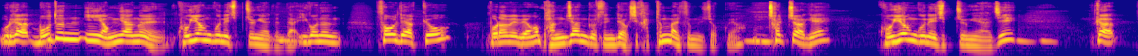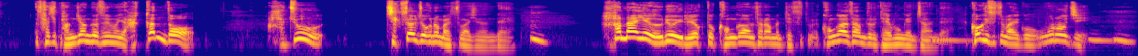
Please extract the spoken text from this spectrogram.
우리가 모든 이 역량을 고위험군에 집중해야 된다. 이거는 서울대학교 보람의 병원 방지한 교수인데 역시 같은 말씀을 주셨고요. 네. 철저하게 고위험군에 집중해야지. 그러니까 사실 방지한 교수님은 약간 더 아주 직설적으로 말씀하시는데 음. 하나의 의료 인력도 건강한 사람한테 쓰지 말- 건강한 사람들은 대부분 괜찮은데 거기 쓰지 말고 오로지 음.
